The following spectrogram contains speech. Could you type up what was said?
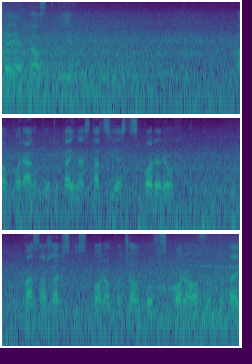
Dwie jednostki. O poranku tutaj na stacji jest spory ruch pasażerski, sporo pociągów, sporo osób tutaj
